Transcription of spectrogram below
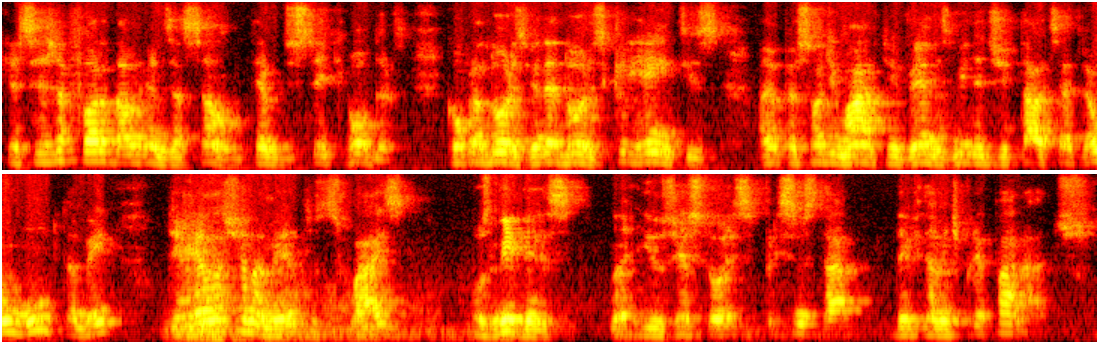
quer seja fora da organização, em termos de stakeholders, compradores, vendedores, clientes, aí o pessoal de marketing, vendas, mídia digital, etc. É um mundo também de relacionamentos, dos quais os líderes né, e os gestores precisam estar devidamente preparados.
